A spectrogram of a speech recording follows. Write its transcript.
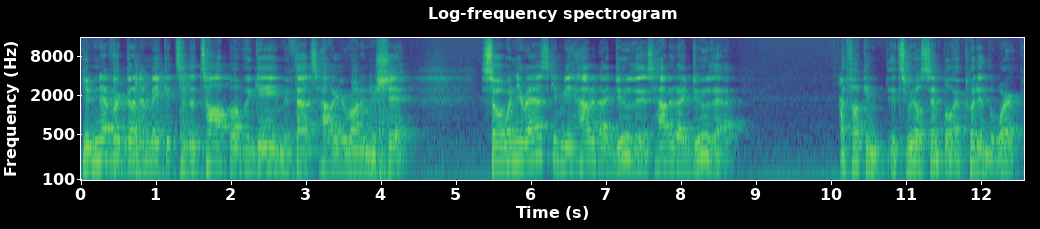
You're never gonna make it to the top of the game if that's how you're running your shit. So when you're asking me, how did I do this? How did I do that? I fucking, it's real simple. I put in the work.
